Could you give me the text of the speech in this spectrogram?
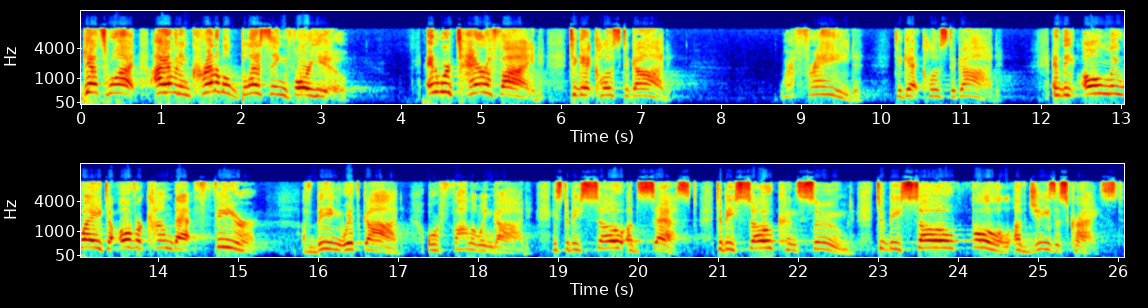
Guess what? I have an incredible blessing for you. And we're terrified to get close to God. We're afraid to get close to God. And the only way to overcome that fear of being with God or following God is to be so obsessed, to be so consumed, to be so full of Jesus Christ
